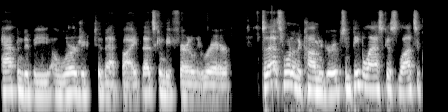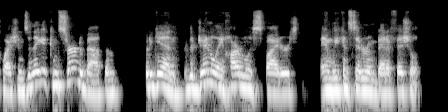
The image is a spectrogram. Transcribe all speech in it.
happened to be allergic to that bite. That's going to be fairly rare. So that's one of the common groups. And people ask us lots of questions and they get concerned about them. But again, they're generally harmless spiders and we consider them beneficial.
